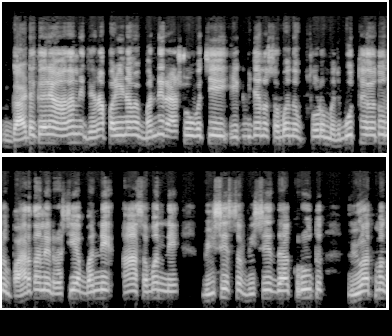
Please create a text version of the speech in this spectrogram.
ગાઢ કર્યા હતા ને જેના પરિણામે બંને રાષ્ટ્રો વચ્ચે એકબીજાનો સંબંધ થોડો મજબૂત થયો હતો અને ભારત અને રશિયા બંને આ સંબંધને વિશેષ વિશેષાકૃત વ્યૂહાત્મક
